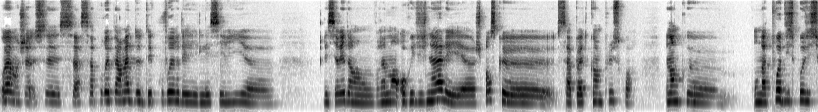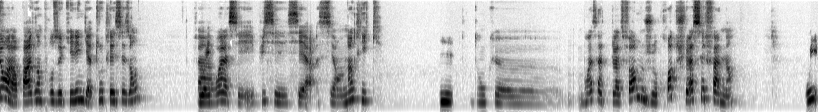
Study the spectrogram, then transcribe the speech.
Ouais, moi, je- c'est- ça, ça pourrait permettre de découvrir les, les séries, euh, les séries dans vraiment originales et euh, je pense que ça peut être qu'un plus, quoi. Maintenant que on a tout à disposition, alors par exemple pour The Killing, il y a toutes les saisons. Enfin, Oui. voilà, c'est, et puis c'est, c'est, c'est en un clic. Mm. Donc, euh, moi, cette plateforme, je crois que je suis assez fan. hein. Oui.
